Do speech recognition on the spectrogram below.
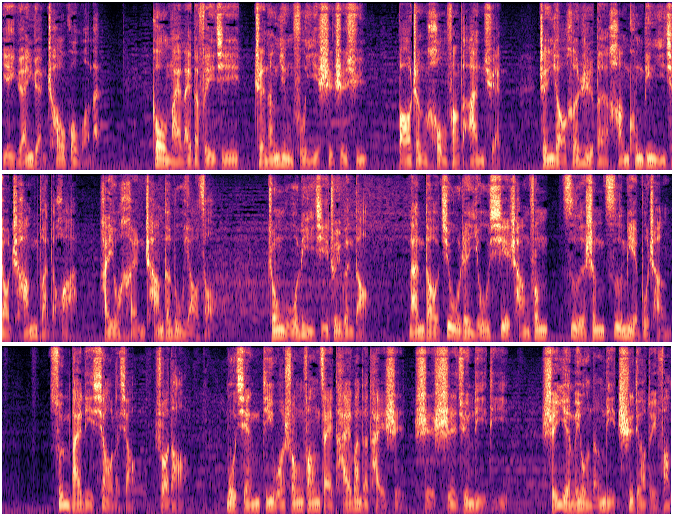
也远远超过我们，购买来的飞机只能应付一时之需，保证后方的安全。真要和日本航空兵一较长短的话，还有很长的路要走，钟武立即追问道：“难道就任由谢长风自生自灭不成？”孙百里笑了笑，说道：“目前敌我双方在台湾的态势是势均力敌，谁也没有能力吃掉对方，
